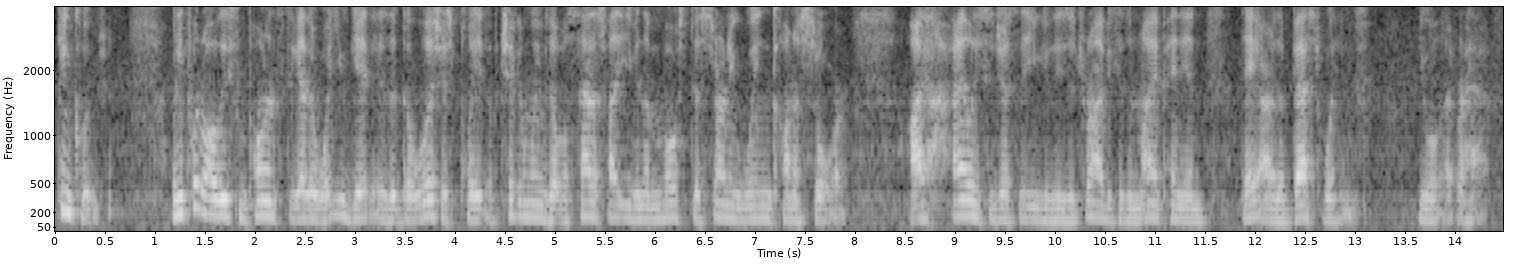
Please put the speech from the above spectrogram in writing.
Conclusion When you put all these components together, what you get is a delicious plate of chicken wings that will satisfy even the most discerning wing connoisseur. I highly suggest that you give these a try because, in my opinion, they are the best wings you will ever have.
